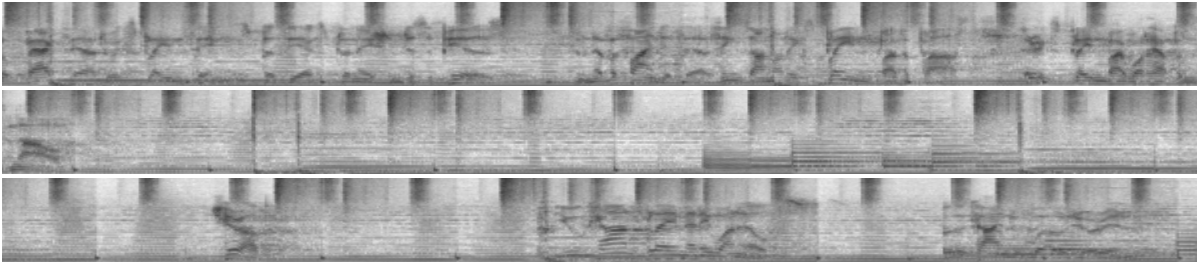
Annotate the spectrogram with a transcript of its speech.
Look back there to explain things, but the explanation disappears. You never find it there. Things are not explained by the past. They're explained by what happens now. Cheer up. You can't blame anyone else for the kind of world you're in.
